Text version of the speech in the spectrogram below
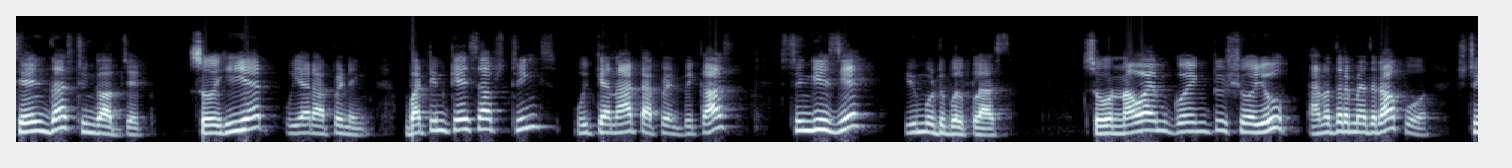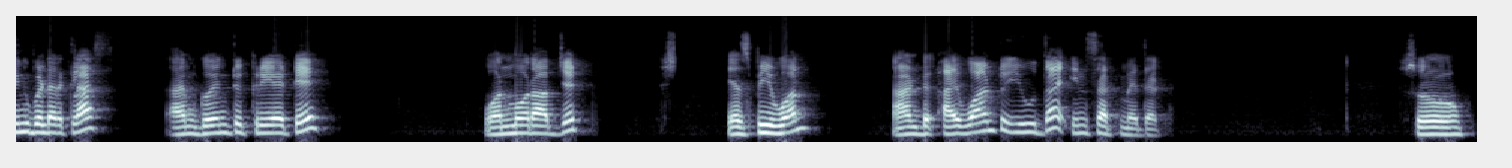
change the string object. So here we are appending. But in case of strings we cannot append because string is a immutable class. So now i am going to show you another method of string builder class. I am going to create a one more object. Sp1 and I want to use the insert method. So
